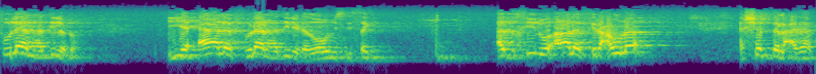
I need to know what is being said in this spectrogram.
fulan haddii la dhaho iyo aala fulan haddii la yidhahdo waa un isagi. Adkhiluu aala fircawna ashadd alcadaab.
